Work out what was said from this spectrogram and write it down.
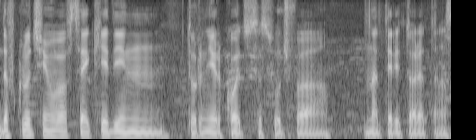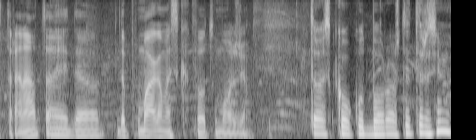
да включим във всеки един турнир, който се случва на територията на страната и да, да помагаме с каквото можем. Тоест колко отбора още търсим?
